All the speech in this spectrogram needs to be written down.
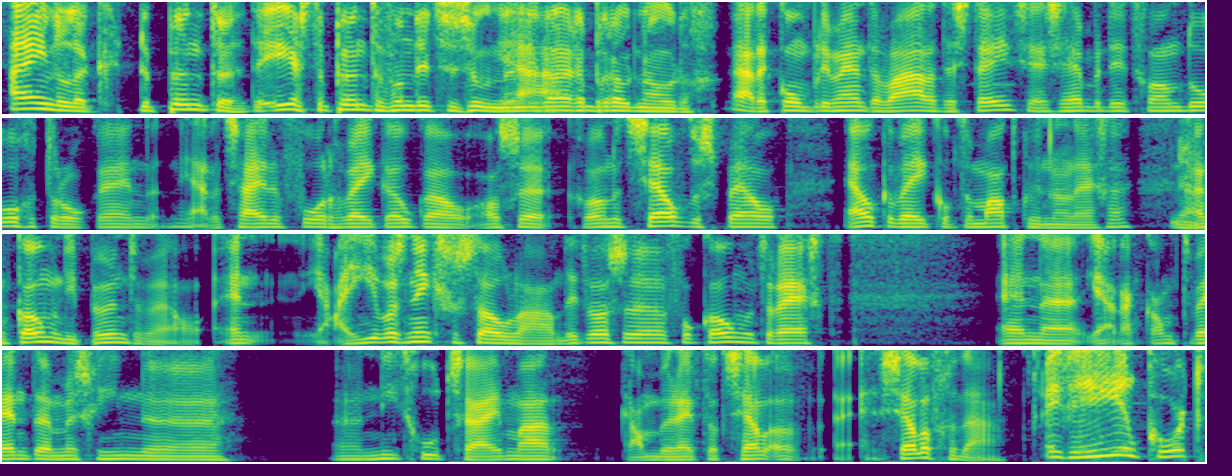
Eindelijk de punten, de eerste punten van dit seizoen. En die waren broodnodig. Ja, de complimenten waren er steeds. En ze hebben dit gewoon doorgetrokken. En ja, dat zeiden we vorige week ook al. Als ze gewoon hetzelfde spel elke week op de mat kunnen leggen, Ja. dan komen die punten wel. En ja, hier was niks gestolen aan. Dit was eh, volkomen terecht. En eh, ja, dan kan Twente misschien eh, eh, niet goed zijn, maar Cambuur heeft dat zelf, zelf gedaan. Even heel kort.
